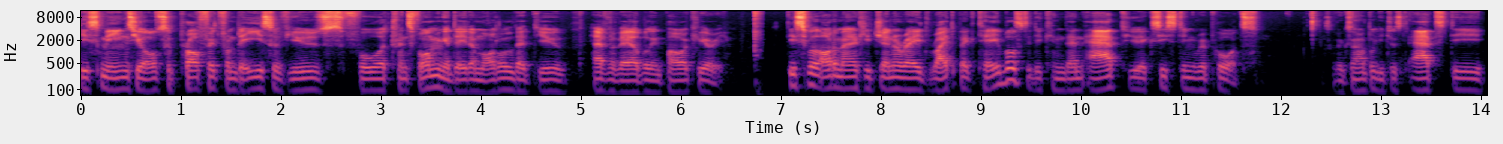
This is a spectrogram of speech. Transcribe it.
This means you also profit from the ease of use for transforming a data model that you have available in Power Query. This will automatically generate write-back tables that you can then add to your existing reports. So for example, you just add the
